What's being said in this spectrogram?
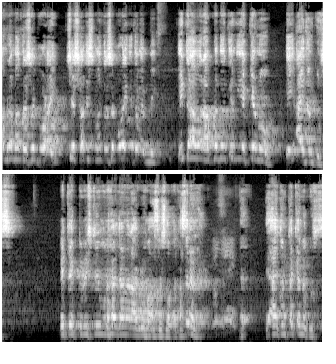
আমরা মাদ্রাসায় পড়াই হাদিস মাদ্রাসায় পড়াই দিতাম এমনি। এটা আবার আপনাদেরকে নিয়ে কেন এই আয়োজন এটা একটু নিশ্চয়ই মনে হয় জানার আগ্রহ আছে সবার। আছে না? হ্যাঁ? এই আয়োজনটা কেন করছি?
